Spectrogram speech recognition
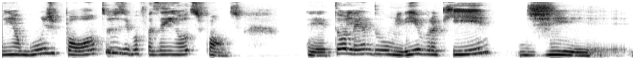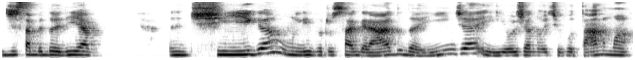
em alguns pontos e vou fazer em outros pontos. Estou é, lendo um livro aqui de, de sabedoria antiga, um livro sagrado da Índia, e hoje à noite eu vou estar numa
